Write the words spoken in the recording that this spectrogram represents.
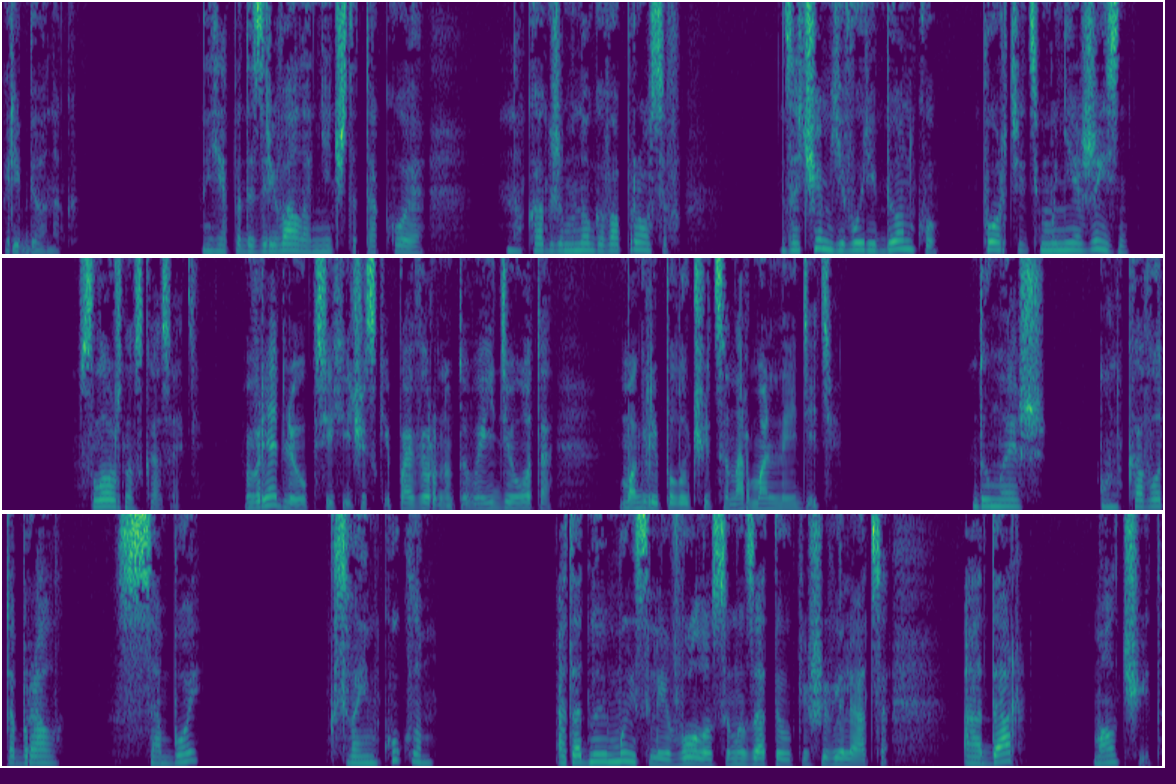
ребенок. Я подозревала нечто такое, но как же много вопросов. Зачем его ребенку портить мне жизнь? Сложно сказать. Вряд ли у психически повернутого идиота могли получиться нормальные дети. Думаешь, он кого-то брал с собой? К своим куклам? От одной мысли волосы на затылке шевелятся, а Дар молчит.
